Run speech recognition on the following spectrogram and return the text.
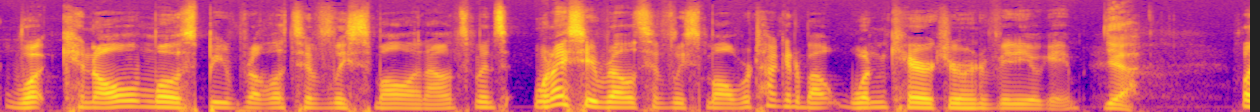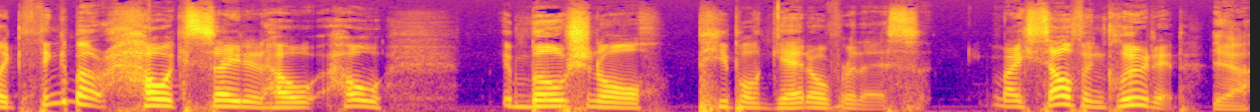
what can almost be relatively small announcements? When I say relatively small, we're talking about one character in a video game. Yeah. Like think about how excited, how how emotional people get over this, myself included. yeah,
